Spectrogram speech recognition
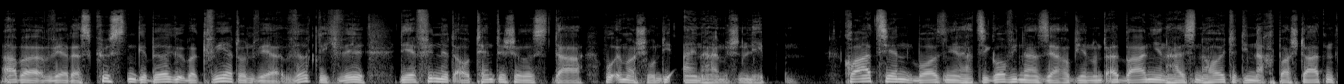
aber wer das Küstengebirge überquert und wer wirklich will, der findet authentischeres da, wo immer schon die Einheimischen lebten. Kroatien, Bosnien-Herzegowina, Serbien und Albanien heißen heute die Nachbarstaaten.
